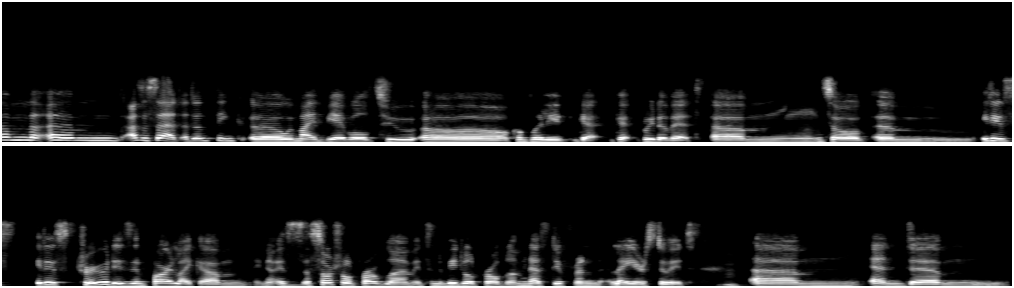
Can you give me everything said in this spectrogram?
Um, um, as I said, I don't think uh, we might be able to uh, completely get get rid of it. Um, so um, it is it is true. It is in part like um, you know it's a social problem. It's an individual problem. It has different layers to it. Mm-hmm. Um, and um,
